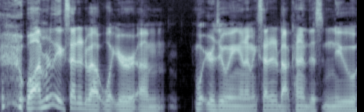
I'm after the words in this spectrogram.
well, I'm really excited about what you're um what you're doing, and I'm excited about kind of this new,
